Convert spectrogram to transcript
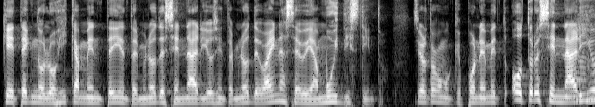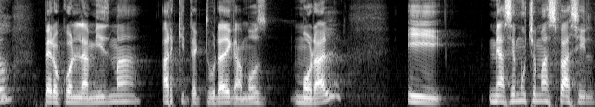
que tecnológicamente y en términos de escenarios y en términos de vainas se vea muy distinto, ¿cierto? Como que poneme otro escenario, Ajá. pero con la misma arquitectura, digamos, moral y me hace mucho más fácil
